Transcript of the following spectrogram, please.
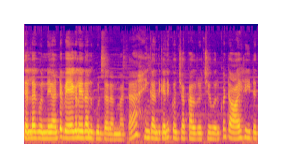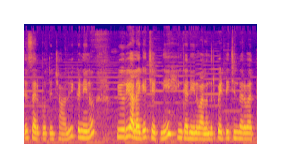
తెల్లగా ఉన్నాయి అంటే వేగలేదు అనుకుంటారు అనమాట ఇంకా అందుకని కొంచెం కలర్ వచ్చే వరకు అంటే ఆయిల్ హీట్ అయితే సరిపోతుంది చాలు. ఇక్కడ నేను ప్యూరీ అలాగే చట్నీ. ఇంకా నేను వాళ్ళందరూ పెట్టించిన తర్వాత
